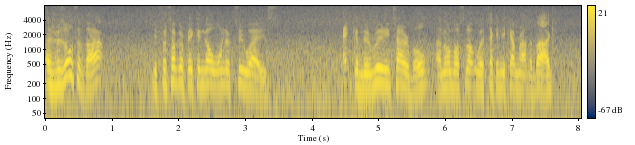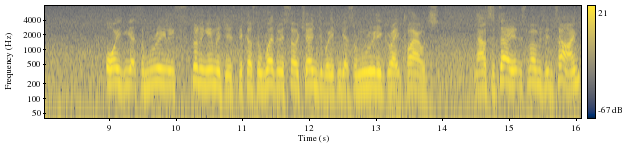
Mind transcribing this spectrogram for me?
as a result of that, your photography can go one of two ways. It can be really terrible and almost not worth taking your camera out the bag, or you can get some really stunning images because the weather is so changeable, you can get some really great clouds. Now today, at this moment in time,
